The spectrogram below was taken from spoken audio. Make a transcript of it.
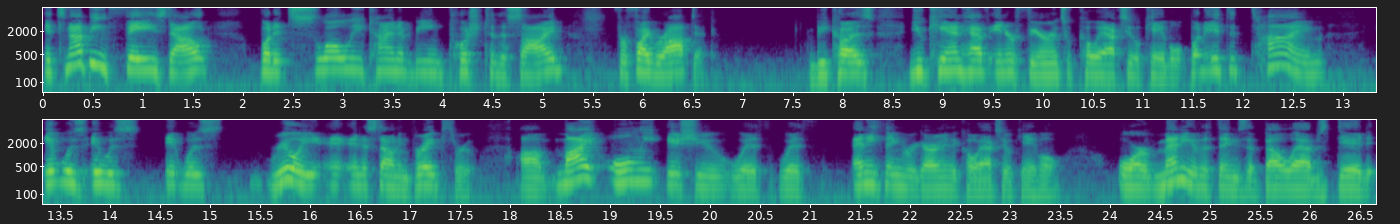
it's not being phased out, but it's slowly kind of being pushed to the side for fiber optic because you can have interference with coaxial cable. But at the time, it was, it was, it was really an astounding breakthrough. Um, my only issue with with anything regarding the coaxial cable, or many of the things that Bell Labs did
